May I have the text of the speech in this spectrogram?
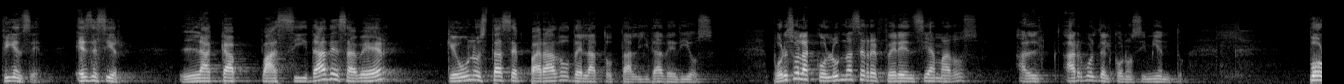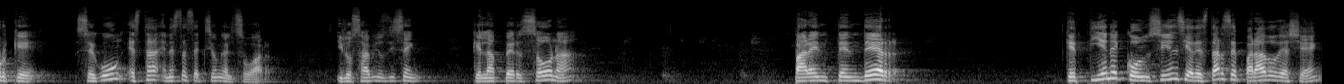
Fíjense, es decir, la capacidad de saber que uno está separado de la totalidad de Dios. Por eso la columna hace referencia, amados, al árbol del conocimiento. Porque según está en esta sección el Zohar, y los sabios dicen que la persona, para entender que tiene conciencia de estar separado de Hashem,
